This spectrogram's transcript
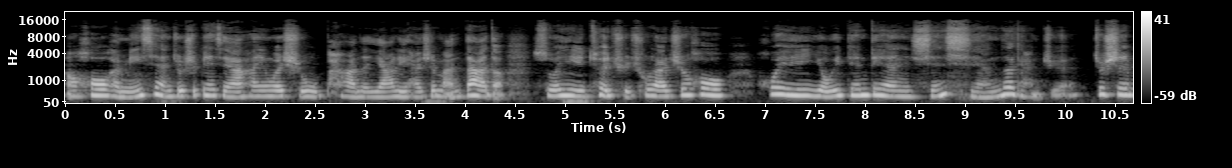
然后很明显就是便携压它因为十五帕的压力还是蛮大的，所以萃取出来之后会有一点点咸咸的感觉，就是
